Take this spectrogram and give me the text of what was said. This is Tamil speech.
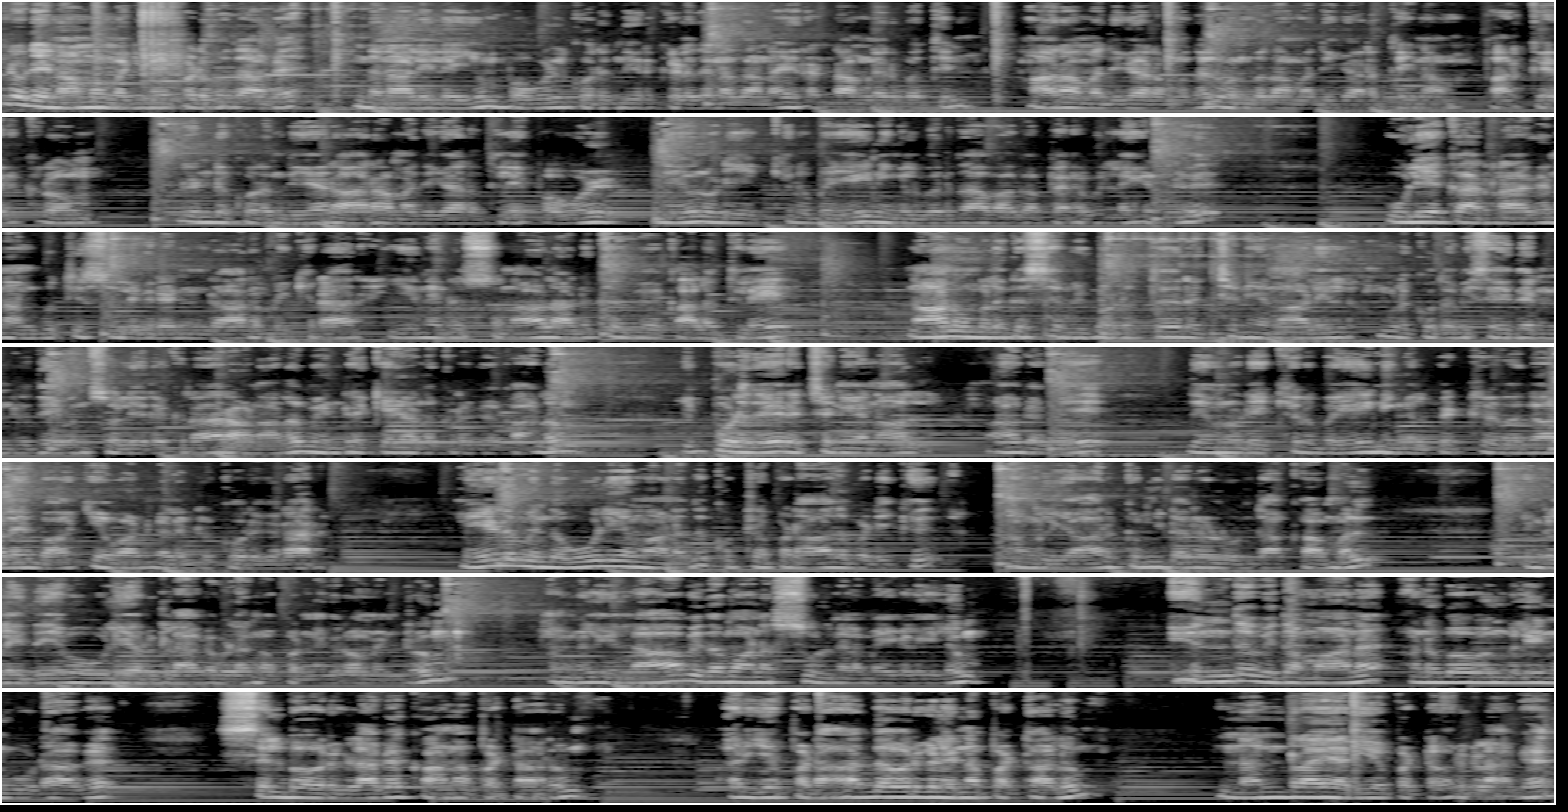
என்னுடைய நாம மகிமைப்படுவதாக இந்த நாளிலேயும் பவுல் கொரிந்தியருக்கு எழுதினதான இரண்டாம் நிருபத்தின் ஆறாம் அதிகாரம் முதல் ஒன்பதாம் அதிகாரத்தை நாம் பார்க்க இருக்கிறோம். ரெண்டு குழந்தையர் ஆறாம் அதிகாரத்திலே பவுல் தேவனுடைய கிருபையை நீங்கள் விருதாவாக பெறவில்லை என்று ஊழியக்காரனாக நான் புத்தி சொல்லுகிறேன் என்று ஆரம்பிக்கிறார். ஏனென்று சொன்னால் அடுத்த காலத்திலே நான் உங்களுக்கு செவி கொடுத்து ரச்சனைய நாளில் உங்களுக்கு உதவி செய்தேன் என்று தேவன் சொல்லியிருக்கிறார். ஆனாலும் இன்றைக்கே அனுக்கிற காலம். இப்பொழுதே ரச்சனைய நாள். ஆகவே தேவனுடைய கிருபையை நீங்கள் பெற்றதுனாலே பாக்கியவான்கள் என்று கூறுகிறார். மேலும் இந்த ஊழியமானது குற்றப்படாதபடிக்கு நாங்கள் யாருக்கும் இடர்கள் உண்டாக்காமல் எங்களை தேவ ஊழியர்களாக விளங்க பண்ணுகிறோம் என்றும் நாங்கள் எல்லா விதமான சூழ்நிலைமைகளிலும் எந்த விதமான அனுபவங்களின் ஊடாக செல்பவர்களாக காணப்பட்டாலும் அறியப்படாதவர்கள் எனப்பட்டாலும் நன்றாய் அறியப்பட்டவர்களாக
